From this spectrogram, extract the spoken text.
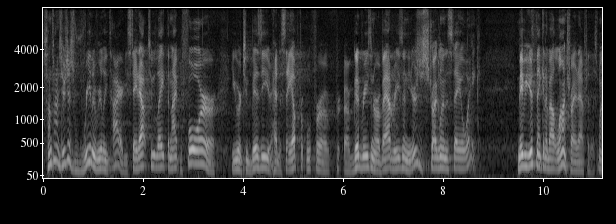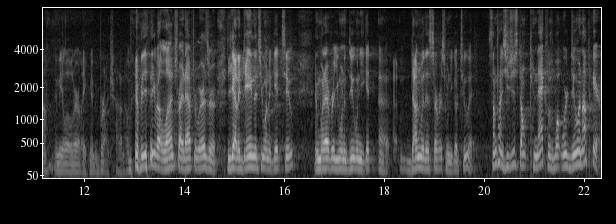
Sometimes you're just really, really tired. You stayed out too late the night before, or you were too busy, or had to stay up for, for, a, a good reason or a bad reason, you're just struggling to stay awake. Maybe you're thinking about lunch right after this. Well, maybe a little early, maybe brunch, I don't know. but you think about lunch right afterwards, or you got a game that you want to get to, and whatever you want to do when you get uh, done with this service, when you go to it. Sometimes you just don't connect with what we're doing up here.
